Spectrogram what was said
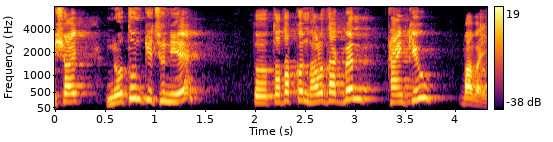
বিষয়, নতুন কিছু নিয়ে। তো ততক্ষণ ভালো থাকবেন। থ্যাংক ইউ বাবাই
